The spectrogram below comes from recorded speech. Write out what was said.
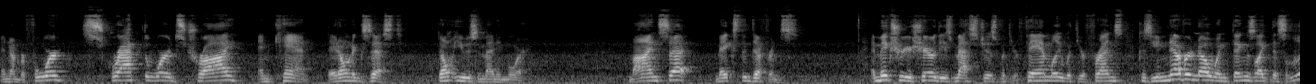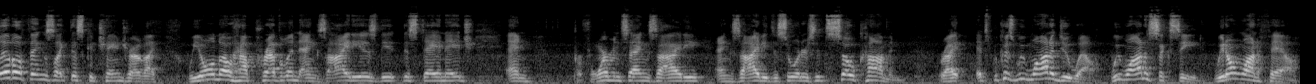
And number four, scrap the words try and can't. They don't exist. Don't use them anymore. Mindset makes the difference. And make sure you share these messages with your family, with your friends, because you never know when things like this, little things like this, could change our life. We all know how prevalent anxiety is this day and age, and performance anxiety, anxiety disorders. It's so common, right? It's because we want to do well, we want to succeed, we don't want to fail.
